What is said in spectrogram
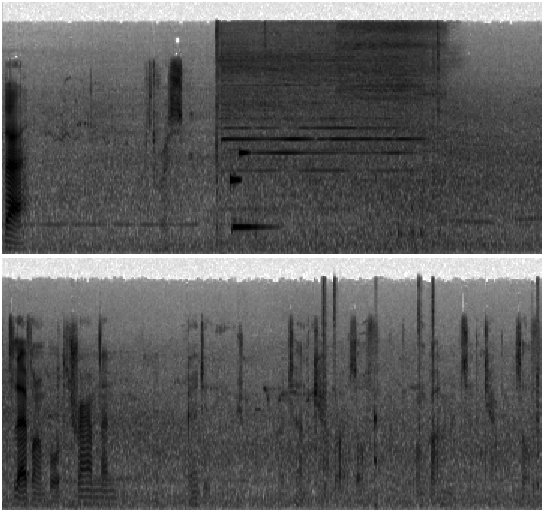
There. Just press. To let everyone on board the tram, then I'm going to do the usual. I'm going to turn the cab lights off. Wrong button. I'm going to turn the cab lights off.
